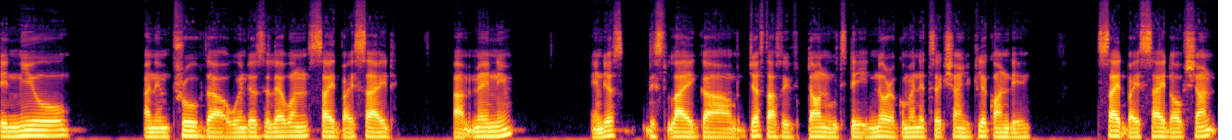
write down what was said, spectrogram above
a new and improved uh, Windows 11 side-by-side uh, menu, and just this like um, just as we've done with the no recommended section, you click on the side-by-side option.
